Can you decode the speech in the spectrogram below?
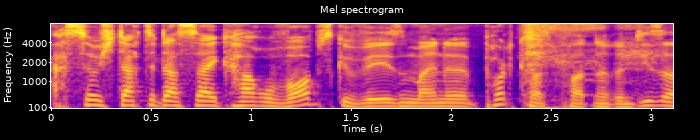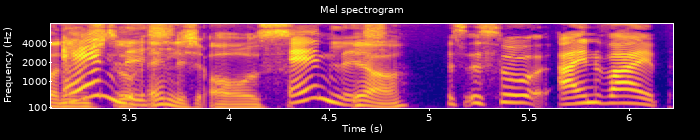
Achso, ich dachte, das sei Caro Worps gewesen, meine Podcast-Partnerin. Die sah nämlich so ähnlich aus. Ähnlich. Ja. Es ist so ein Vibe.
